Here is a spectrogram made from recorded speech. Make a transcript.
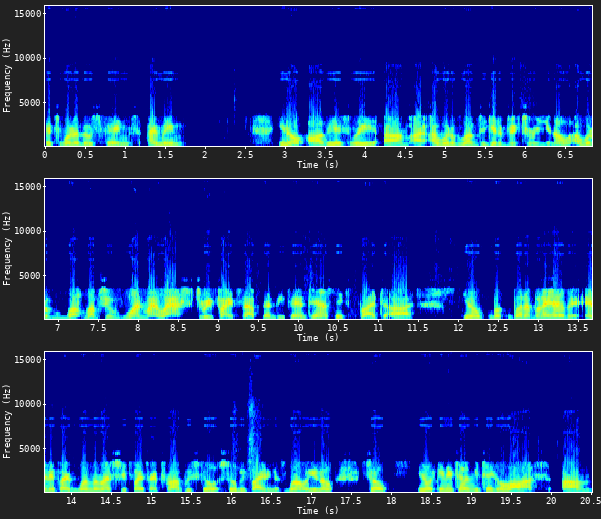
it's one of those things. I mean, you know, obviously, um, I, I would have loved to get a victory. You know, I would have loved to have won my last three fights. That that'd be fantastic. But uh, you know, but but but I haven't. And if I won my last three fights, I'd probably still still be fighting as well. You know, so you know, anytime you take a loss, um,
